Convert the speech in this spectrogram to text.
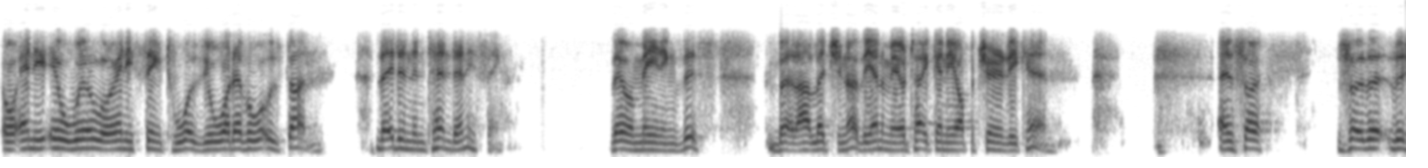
or any ill will or anything towards you, whatever what was done. They didn't intend anything. They were meaning this, but I'll let you know the enemy will take any opportunity he can. And so, so the, the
